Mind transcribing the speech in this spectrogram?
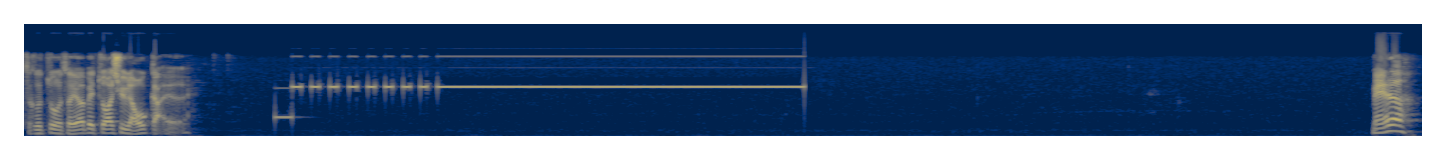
这个作者要被抓去劳改了。没了，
